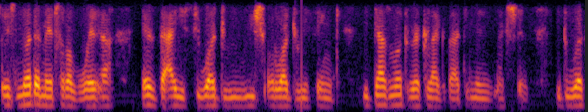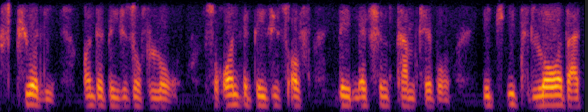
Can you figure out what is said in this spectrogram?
So it's not a matter of whether, as the IEC, what do we wish or what do we think. It does not work like that in an election. It works purely on the basis of law. So on the basis of the elections timetable, it, it's law that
